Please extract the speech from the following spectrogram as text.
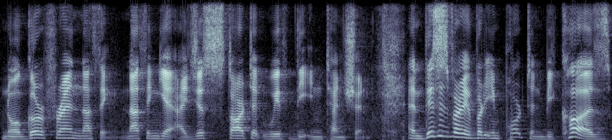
No girlfriend nothing nothing yet. I just started with the intention. And this is very very important because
